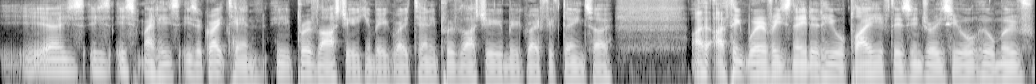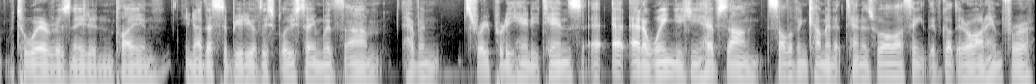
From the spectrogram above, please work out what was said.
yeah, he's, he's, he's mate. He's, he's a great ten. He proved last year he can be a great ten. He proved last year he can be a great fifteen. So, I, I think wherever he's needed, he will play. If there's injuries, he'll he'll move to wherever is needed and play. And you know that's the beauty of this Blues team with um, having three pretty handy tens at, at, at, a wing. You can have Zarn Sullivan come in at ten as well. I think they've got their eye on him for a,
